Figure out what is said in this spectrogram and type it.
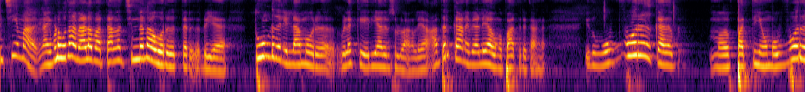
நிச்சயமாக நான் இவ்வளவு தான் வேலை பார்த்தாலும் சின்னதாக ஒருத்தருடைய தூண்டுதல் இல்லாமல் ஒரு விளக்கு எரியாதுன்னு சொல்லுவாங்க இல்லையா? அதற்கான வேலையை அவங்க பார்த்துருக்காங்க. இது ஒவ்வொரு க பத்தியும் பற்றியும் ஒவ்வொரு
